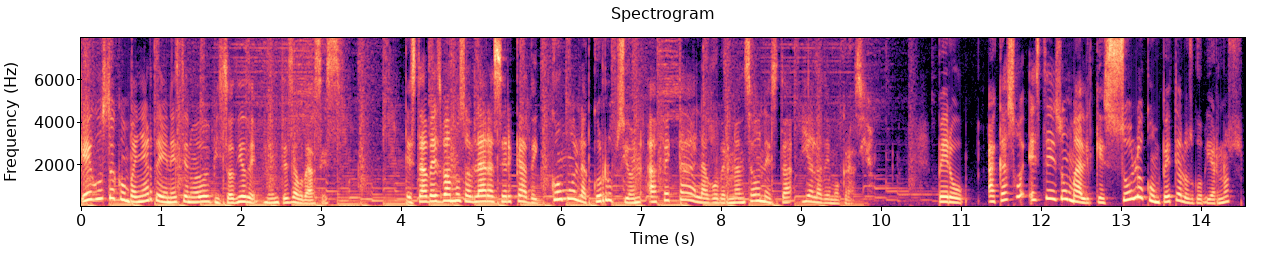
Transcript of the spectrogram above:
Qué gusto acompañarte en este nuevo episodio de Mentes Audaces. Esta vez vamos a hablar acerca de cómo la corrupción afecta a la gobernanza honesta y a la democracia. Pero, ¿acaso este es un mal que solo compete a los gobiernos?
